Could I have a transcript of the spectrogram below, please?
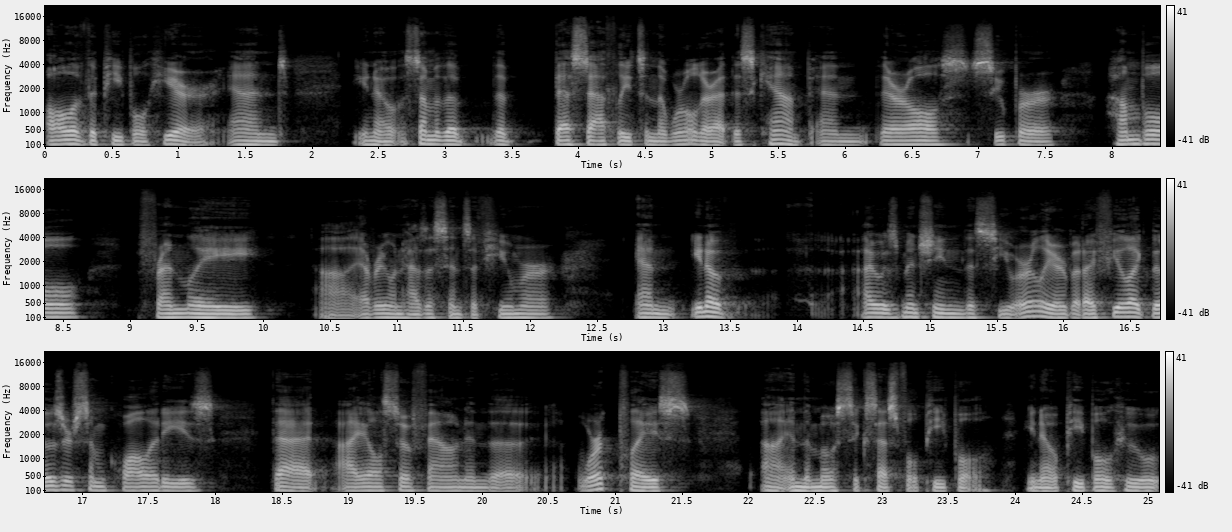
all of the people here. And, you know, some of the, the best athletes in the world are at this camp and they're all super humble, friendly. Uh, everyone has a sense of humor. And, you know, I was mentioning this to you earlier, but I feel like those are some qualities that I also found in the workplace uh, in the most successful people. You know, people who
